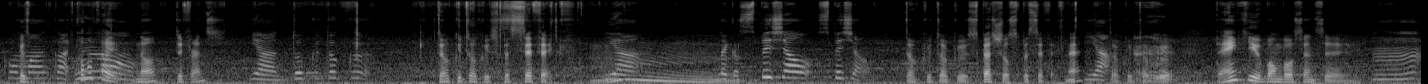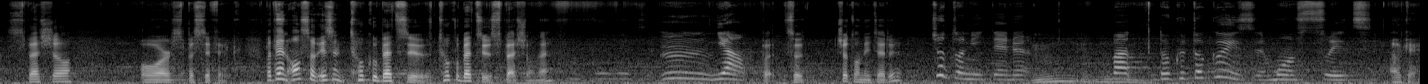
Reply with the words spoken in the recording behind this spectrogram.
細かい。細かい No. no difference Yeah, 独特。独特 specific Yeah. うん Like a special, special. 独特 special specific ね Yeah. 独特 Thank you Bombo sensei うん。special or specific but then also isn't tokubetsu tokubetsu special ねうん、Yeah. but so ちょっと似てるちょっと似てる。うん But 独特 is more sweet. Okay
